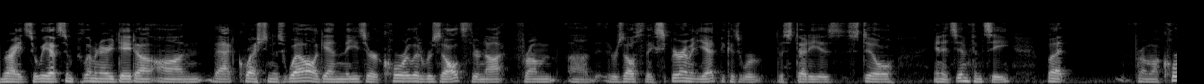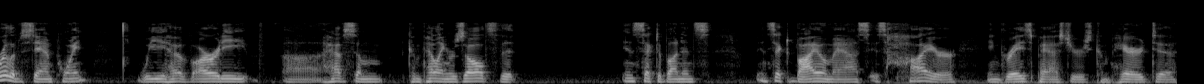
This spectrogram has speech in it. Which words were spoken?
Right, so we have some preliminary data on that question as well. Again, these are correlative results. They're not from uh, the results of the experiment yet because the study is still in its infancy. But from a correlative standpoint, we have already uh, have some compelling results that insect abundance, insect biomass is higher in grazed pastures compared to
